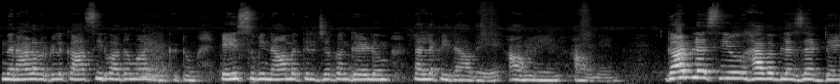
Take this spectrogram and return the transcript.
இந்த நாள் அவர்களுக்கு ஆசீர்வாதமாக இருக்கட்டும். இயேசுவின் நாமத்தில் ஜெபங்களும் நல்ல பிதாவே. ஆமேன் ஆமேன். God bless you have a blessed day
